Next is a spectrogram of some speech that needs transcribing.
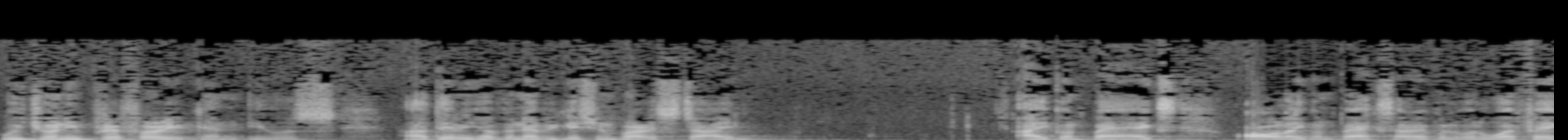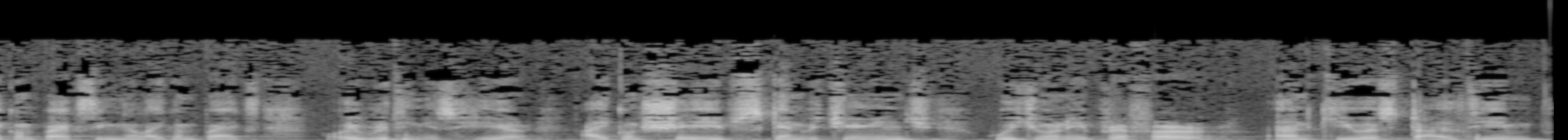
Which one you prefer you can use. Uh, then we have the navigation bar style. Icon packs. All icon packs are available. Wi-fi icon packs signal icon packs. Everything is here. Icon shapes can be changed. Which one you prefer. And QS style theme.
